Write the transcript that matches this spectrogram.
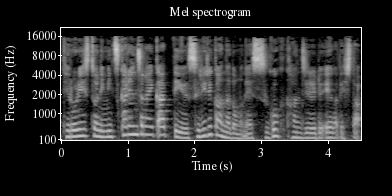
テロリストに見つかるんじゃないかっていうスリル感などもねすごく感じれる映画でした。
